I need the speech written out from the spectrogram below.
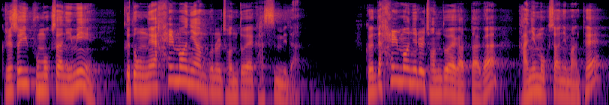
그래서 이 부목사님이 그 동네 할머니 한 분을 전도해 갔습니다. 그런데 할머니를 전도해 갔다가 담임 목사님한테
